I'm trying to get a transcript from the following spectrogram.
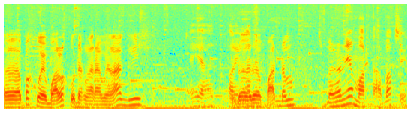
eh, apa kue balok udah nggak rame lagi, iya udah palingan udah padam. sebenarnya martabak sih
